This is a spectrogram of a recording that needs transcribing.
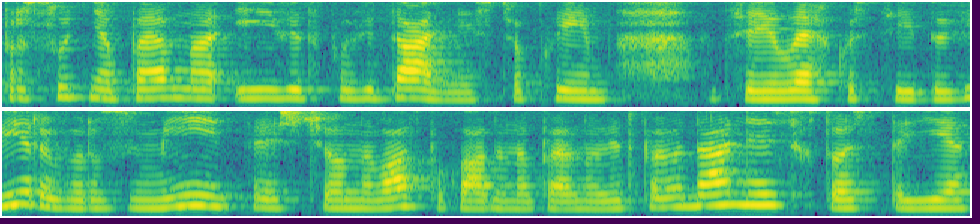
присутня певна і відповідальність, окрім цієї легкості і довіри, ви розумієте, що на вас покладена певна відповідальність, хтось стає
